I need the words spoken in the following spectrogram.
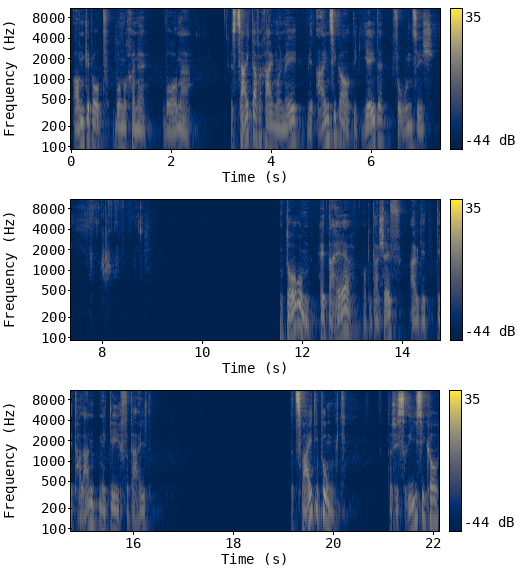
Angebote, die wir wahrnehmen können. Es zeigt einfach einmal mehr, wie einzigartig jeder von uns ist. Und darum hat der Herr oder der Chef auch die, die Talente nicht gleich verteilt. Der zweite Punkt, das ist das Risiko,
